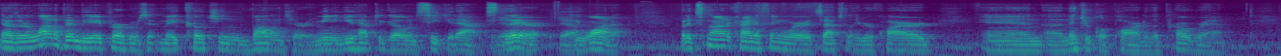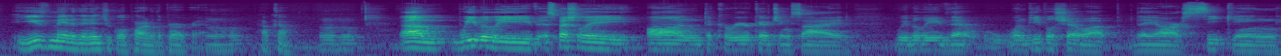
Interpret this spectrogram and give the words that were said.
Now, there are a lot of MBA programs that make coaching voluntary, meaning you have to go and seek it out. It's Yeah, there yeah. if you want it. But it's not a kind of thing where it's absolutely required and an integral part of the program. You've made it an integral part of the program. Mm-hmm. How come? Um, we believe, especially on the career coaching side, we believe that when people show up, they are seeking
